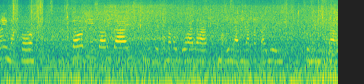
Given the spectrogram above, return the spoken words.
Ay, nako. Sorry, sorry guys. Hindi ko ito makukuha lahat. Maulan, baka tayo'y sumimigaw.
